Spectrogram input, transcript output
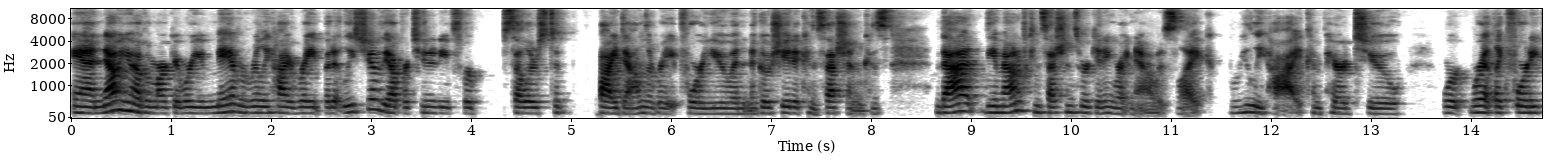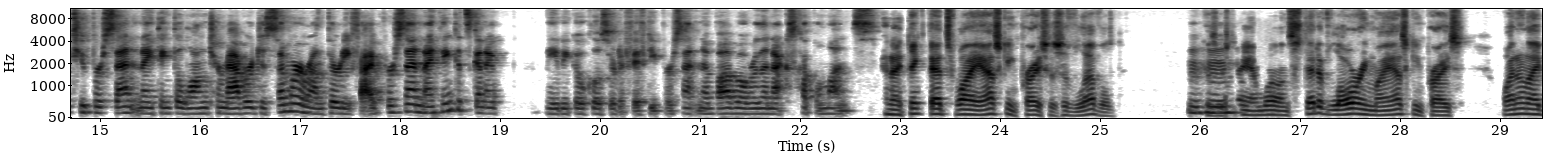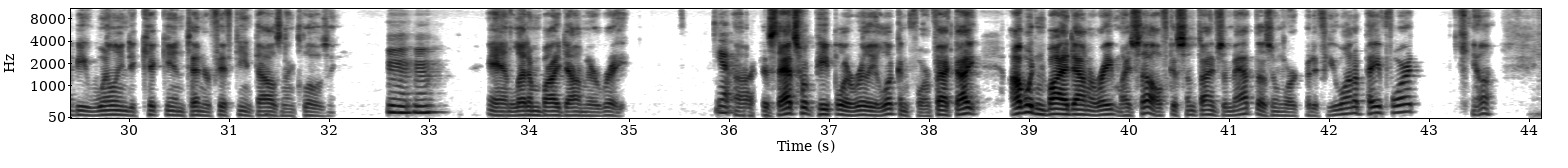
and now you have a market where you may have a really high rate but at least you have the opportunity for sellers to buy down the rate for you and negotiate a concession because that the amount of concessions we're getting right now is like really high compared to we're, we're at like 42% and i think the long-term average is somewhere around 35% and i think it's going to maybe go closer to 50% and above over the next couple months. And I think that's why asking prices have leveled because Mhm. they're saying, well, instead of lowering my asking price, why don't I be willing to kick in ten or fifteen thousand in closing Mhm. And let them buy down their rate? Yep. Because that's what people are really looking for. In fact, I I wouldn't buy down a rate myself because sometimes the math doesn't work. But if you want to pay for it, you know,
